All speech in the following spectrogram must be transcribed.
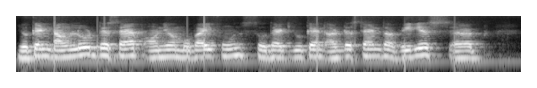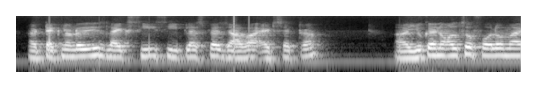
You can download this app on your mobile phones so that you can understand the various uh, uh, technologies like C, C++, Java, etc. You can also follow my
